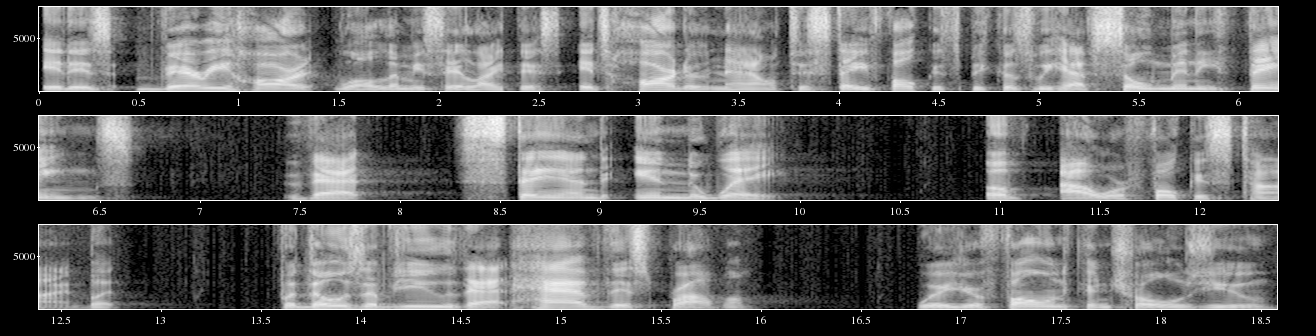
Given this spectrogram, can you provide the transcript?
it is very hard. Well, let me say it like this it's harder now to stay focused because we have so many things that stand in the way of our focus time. But for those of you that have this problem where your phone controls you,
